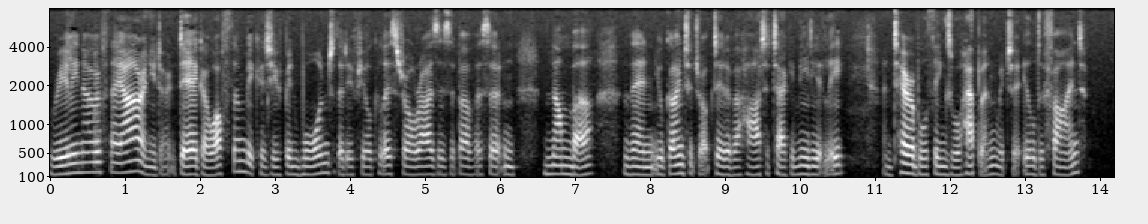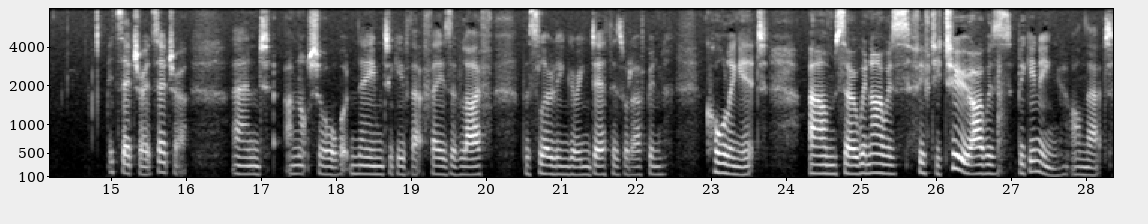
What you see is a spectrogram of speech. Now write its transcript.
really know if they are, and you don't dare go off them because you've been warned that if your cholesterol rises above a certain number, then you're going to drop dead of a heart attack immediately, and terrible things will happen which are ill defined, etc., etc. And I'm not sure what name to give that phase of life. The slow lingering death is what I've been calling it. Um, so when I was 52, I was beginning on that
